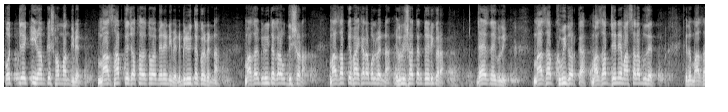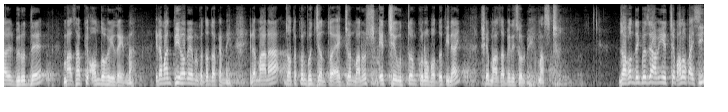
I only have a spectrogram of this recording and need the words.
প্রত্যেক ইমামকে সম্মান দিবেন। মাঝহাবকে যথাযথভাবে মেনে নিবেন। বিরোধিতা করবেন না। মাঝহাব বিরোধিতা করার উদ্দেশ্য না। মাঝহাবকে পায়খানা বলবেন না। এগুলি শয়তান তৈরি করা। জায়েজ না এগুলি। মাঝহাব খুবই দরকার। মাঝহাব জেনে মাসালা বুঝেন। কিন্তু মাঝহাবের বিরুদ্ধে মাঝহাবকে অন্ধ হয়ে যায় না। এটা মানতেই হবে, এমন কথা দরকার নেই। এটা মানা যতক্ষণ পর্যন্ত একজন মানুষ এর চেয়ে উত্তম কোনো পদ্ধতি নাই, সে মাঝহাব মেনে চলবে। মাস্ট যখন দেখবে যে আমি এর চেয়ে ভালো পাইছি,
